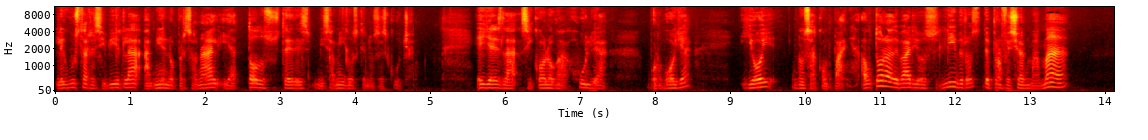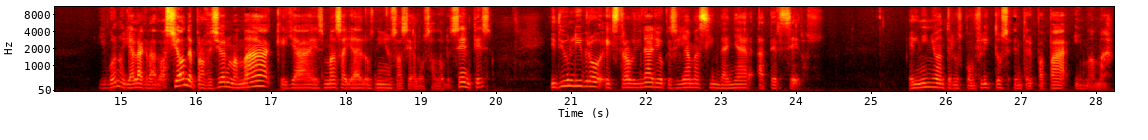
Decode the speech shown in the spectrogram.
le gusta recibirla, a mí en lo personal y a todos ustedes, mis amigos que nos escuchan. Ella es la psicóloga Julia Borbolla y hoy nos acompaña, autora de varios libros de profesión mamá, y bueno, ya la graduación de profesión mamá, que ya es más allá de los niños hacia los adolescentes, y de un libro extraordinario que se llama Sin dañar a terceros. El niño ante los conflictos entre papá y mamá.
